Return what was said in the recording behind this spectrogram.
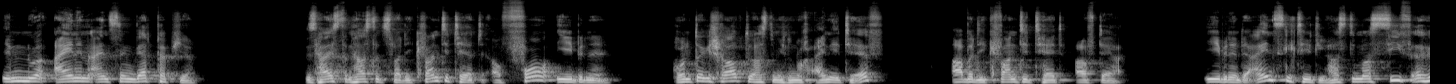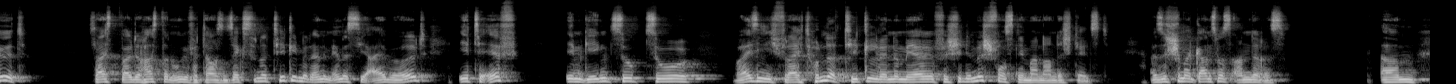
in nur einem einzelnen Wertpapier. Das heißt, dann hast du zwar die Quantität auf Fondsebene runtergeschraubt, du hast nämlich nur noch ein ETF, aber die Quantität auf der Ebene der Einzeltitel hast du massiv erhöht. Das heißt, weil du hast dann ungefähr 1600 Titel mit einem MSCI World ETF im Gegenzug zu weiß ich nicht, vielleicht 100 Titel, wenn du mehrere verschiedene Mischfonds nebeneinander stellst. Also ist schon mal ganz was anderes. Ähm,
